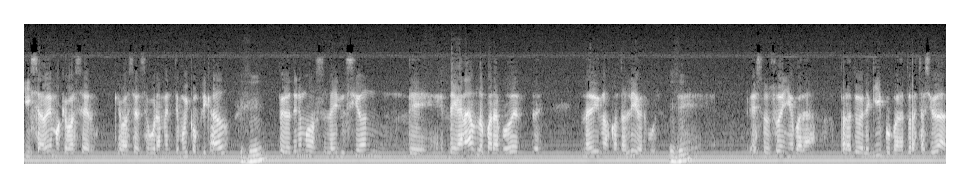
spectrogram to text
y sabemos que va a ser que va a ser seguramente muy complicado, pero tenemos la ilusión de, ganarlo para poder medirnos contra el Liverpool. Eh, es un sueño para, para todo el equipo, para toda esta ciudad.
